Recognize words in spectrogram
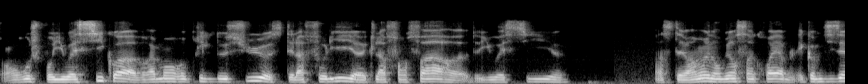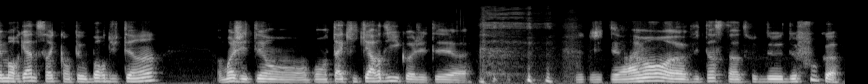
en rouge pour USC, quoi, a vraiment repris le dessus. Euh, c'était la folie avec la fanfare euh, de USC. Euh. Enfin, c'était vraiment une ambiance incroyable. Et comme disait Morgan, c'est vrai que quand tu es au bord du terrain, moi j'étais en, en, tachycardie, quoi. J'étais, j'étais vraiment, putain, c'était un truc de, de fou, quoi.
